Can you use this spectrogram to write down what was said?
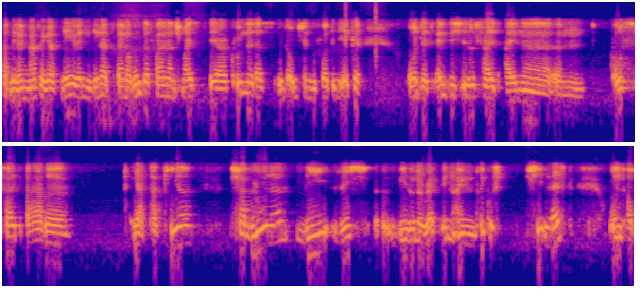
habe mir dann nachher gedacht, nee, wenn die Dinger zweimal runterfallen, dann schmeißt der Kunde das unter Umständen sofort in die Ecke. Und letztendlich ist es halt eine ähm, ausfaltbare ja, Papierschablone, die sich äh, wie so eine Wrap in ein Trikot schieben lässt und auf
